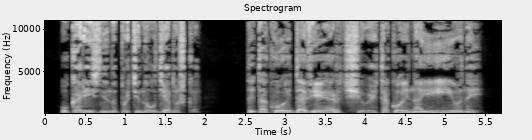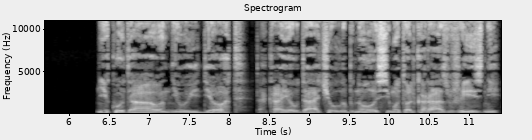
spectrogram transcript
— укоризненно протянул дедушка. «Ты такой доверчивый, такой наивный. Никуда он не уйдет. Такая удача улыбнулась ему только раз в жизни.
